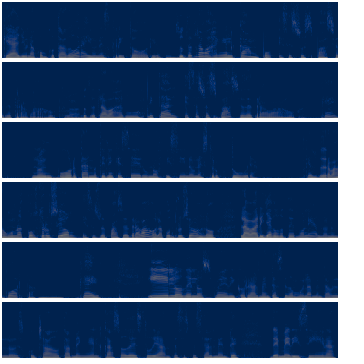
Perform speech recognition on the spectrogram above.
que haya una computadora y un escritorio. Si usted trabaja en el campo, ese es su espacio de trabajo. Si usted trabaja en un hospital, ese es su espacio de trabajo. ¿Okay? No importa, no tiene que ser una oficina, una estructura. Que si usted trabaja en una construcción, ese es su espacio de trabajo, la construcción, lo, la varilla que usted esté poniendo, no importa. ¿Okay? Y lo de los médicos realmente ha sido muy lamentable. Lo he escuchado también en el caso de estudiantes, especialmente de medicina,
